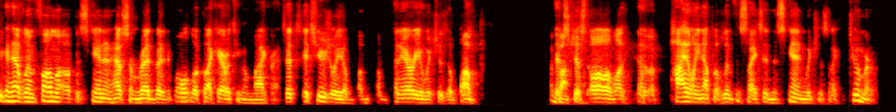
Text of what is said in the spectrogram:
you can have lymphoma of the skin and have some red, but it won't look like erythema migrans. It's, it's usually a, a, an area which is a bump. A it's just all a, a, piling up of lymphocytes in the skin, which is like a tumor.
